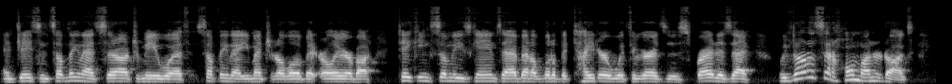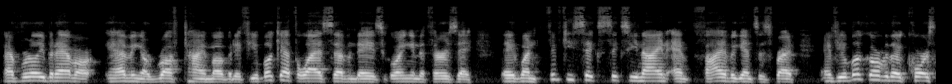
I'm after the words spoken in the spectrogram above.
And Jason, something that stood out to me with something that you mentioned a little bit earlier about taking some of these games that have been a little bit tighter with regards to the spread is that we've noticed that home underdogs have really been have a, having a rough time of it. If you look at the last seven days going into Thursday, they had won 56, 69, and 5 against the spread. And if you look over the course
